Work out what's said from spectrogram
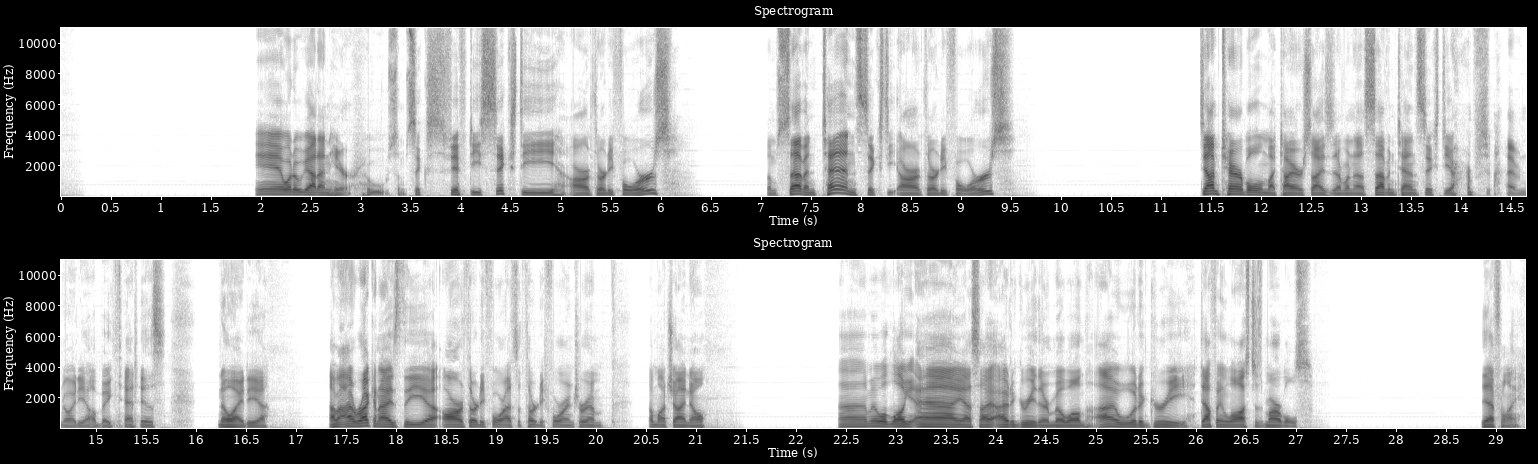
Yeah, what do we got on here? Ooh, some 650 60 R34s. Some 710 60 R34s. See, I'm terrible with my tire sizes. Everyone has 710 60 R. I have no idea how big that is. No idea. I, mean, I recognize the uh, R34. That's a 34 inch rim. How much I know. Uh, Millwall log. Ah, yes, I, I'd agree there, Millwall. I would agree. Definitely lost his marbles. Definitely.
